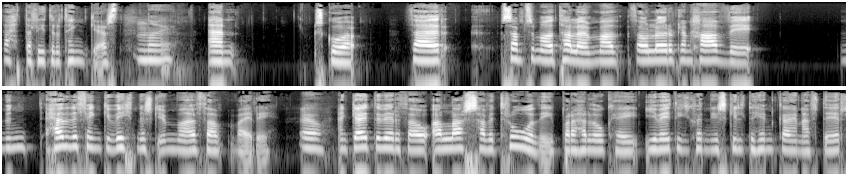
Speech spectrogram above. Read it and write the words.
þetta hlýtur að tengjast. Nei, en sko það er samt sem að tala um að þá lauruglan hafi mynd, hefði fengið vittneski um það ef það væri. Já, en gæti verið þá að Lars hafi trúið því bara herði ok, ég veit ekki hvernig ég skildi hingæðin eftir,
